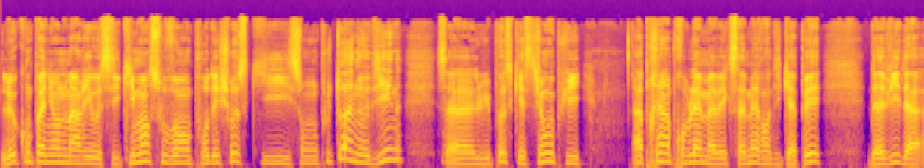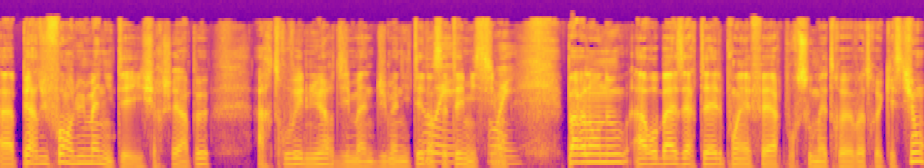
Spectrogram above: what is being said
Le compagnon de Marie aussi qui ment souvent pour des choses qui sont plutôt anodines. Ça lui pose question et puis après un problème avec sa mère handicapée, David a, a perdu foi en l'humanité. Il cherchait un peu à retrouver une lueur d'huma- d'humanité dans Oui, cette émission. oui. Parlons-nous, rtl.fr pour soumettre euh, votre question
